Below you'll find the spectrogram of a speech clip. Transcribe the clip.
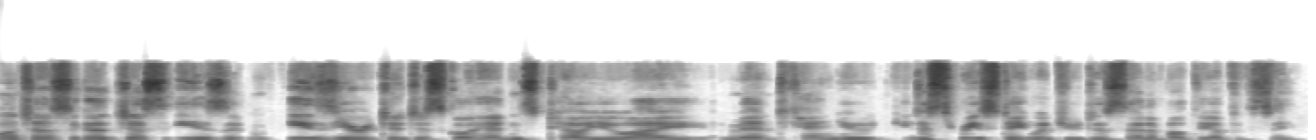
Well, Jessica, just easier to just go ahead and tell you, I meant, can you just restate what you just said about the efficacy?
